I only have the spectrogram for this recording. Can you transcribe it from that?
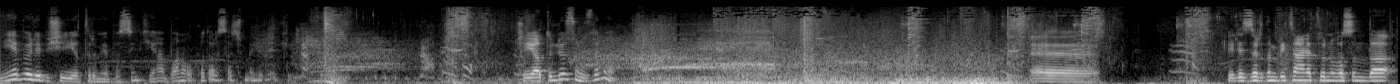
Niye böyle bir şey yatırım yapasın ki ya? Bana o kadar saçma geliyor ki. Şeyi hatırlıyorsunuz değil mi? Ee, Blizzard'ın bir tane turnuvasında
